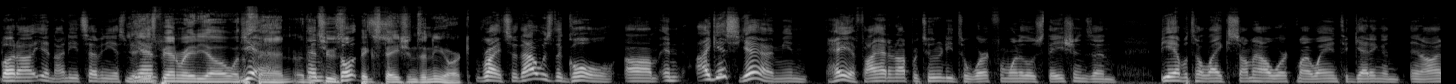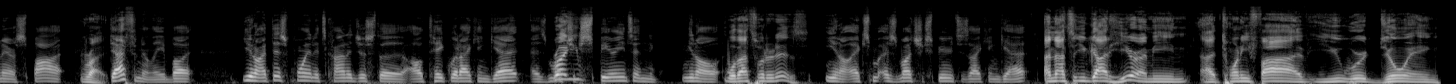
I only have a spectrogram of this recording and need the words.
But uh, yeah, 98.7 ESPN. Yeah, ESPN Radio or the Yeah, Fan or the and two those- big stations in New York. Right. So that was the goal. Um, and I guess, yeah, I mean, hey, if I had an opportunity to work from one of those stations and be able to like somehow work my way into getting an, an on air spot, Right. definitely. But, you know, at this point, it's kind of just a, I'll take what I can get, as much Right, you- experience and, you know, Well, that's what it is. you know, ex- as much experience as I can get. And that's what you got here. I mean, at 25, you were doing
